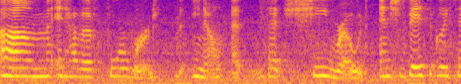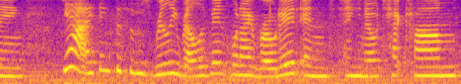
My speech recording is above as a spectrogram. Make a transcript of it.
Um, it has a foreword, that, you know, at, that she wrote, and she's basically saying, "Yeah, I think this was really relevant when I wrote it, and uh, you know, TechCom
